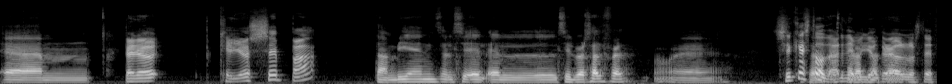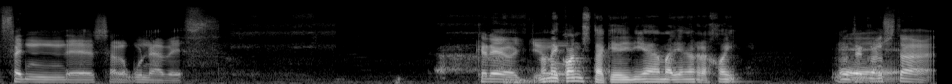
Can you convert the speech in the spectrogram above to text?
Em, Pero que yo sepa. También el, Silver Surfer. Eh, sí que ha estado Daredevil, yo creo, los Defenders alguna vez. Creo yo. No me consta que diría Mariano Rajoy. No te eh, consta.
